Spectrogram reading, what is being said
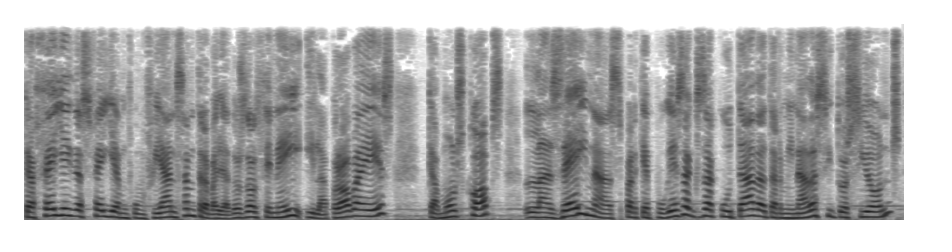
que feia i desfeia amb confiança amb treballadors del CNI i la prova és que molts cops les eines perquè pogués executar determinades situacions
